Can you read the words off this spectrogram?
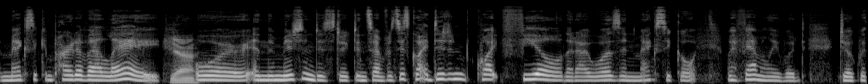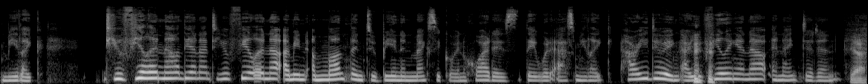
Mexican part of LA yeah. or in the Mission District in San Francisco. I didn't quite feel that I was in Mexico. My family would joke with me, like, do you feel it now, Diana? Do you feel it now? I mean, a month into being in Mexico, in Juarez, they would ask me, like, how are you doing? Are you feeling it now? And I didn't yeah.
